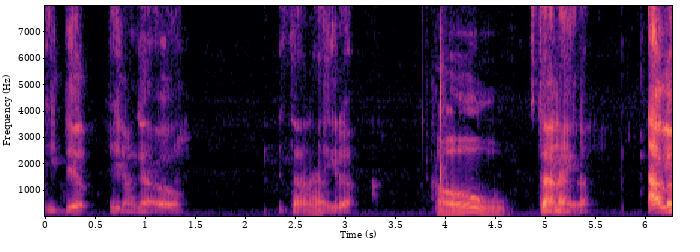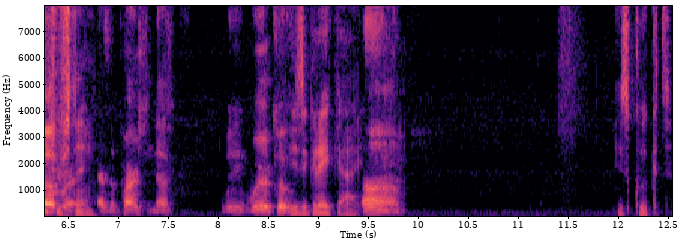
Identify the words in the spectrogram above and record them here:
He dipped. He done got old. It's time to hang it up. Oh, It's time to hang it up. I love Interesting. Ray as a person. That's we, we're cool. He's a great guy. um, He's cooked.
